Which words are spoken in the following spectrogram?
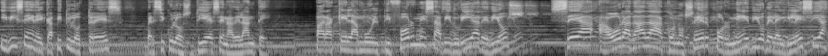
Y dice en el capítulo 3, versículos 10 en adelante, para que la multiforme sabiduría de Dios sea ahora dada a conocer por medio de la iglesia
